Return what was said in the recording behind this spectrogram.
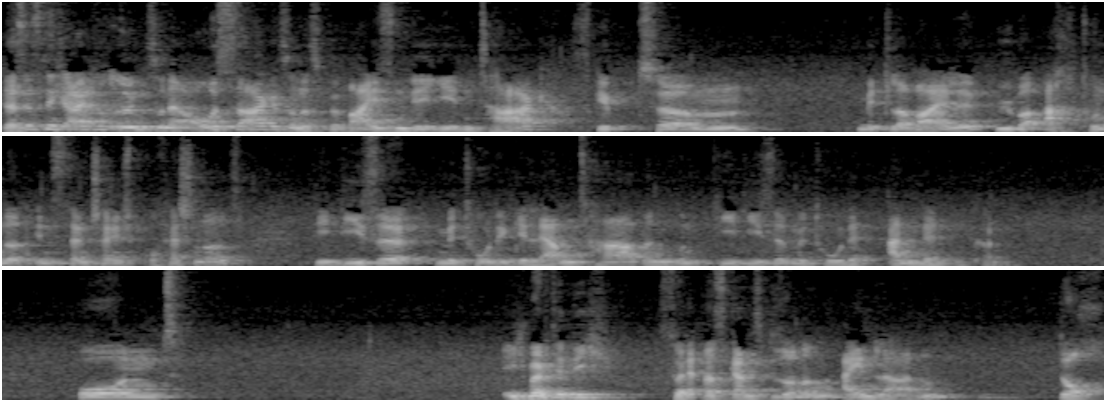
Das ist nicht einfach irgendeine so Aussage, sondern das beweisen wir jeden Tag. Es gibt ähm, mittlerweile über 800 Instant Change Professionals, die diese Methode gelernt haben und die diese Methode anwenden können. Und ich möchte dich zu etwas ganz Besonderem einladen. Doch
